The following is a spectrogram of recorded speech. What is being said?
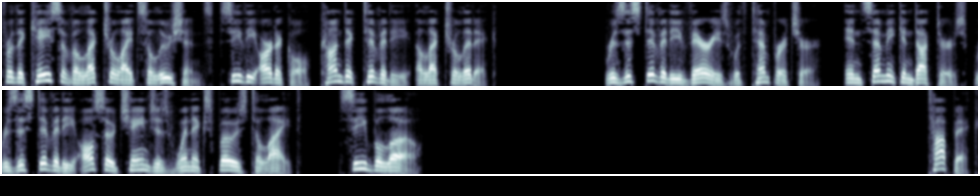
For the case of electrolyte solutions, see the article, Conductivity electrolytic. Resistivity varies with temperature. In semiconductors, resistivity also changes when exposed to light. See below. Topic:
